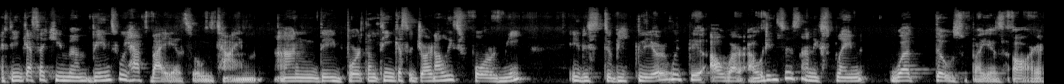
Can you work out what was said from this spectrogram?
I think as a human beings, we have bias all the time. And the important thing as a journalist for me, it is to be clear with the, our audiences and explain what those biases are.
